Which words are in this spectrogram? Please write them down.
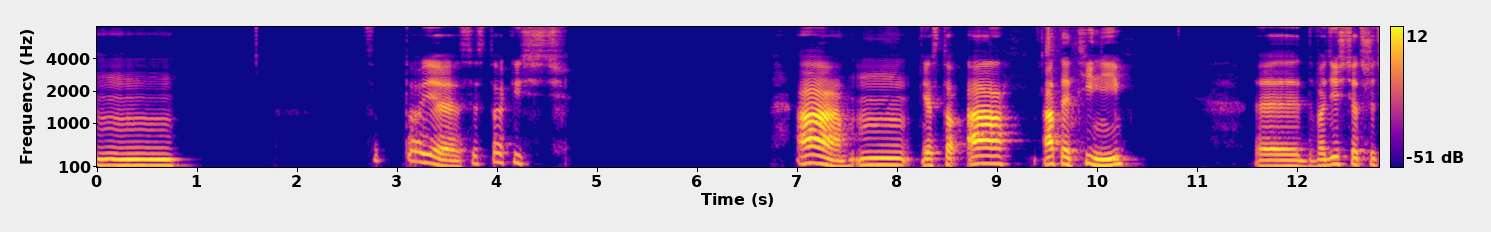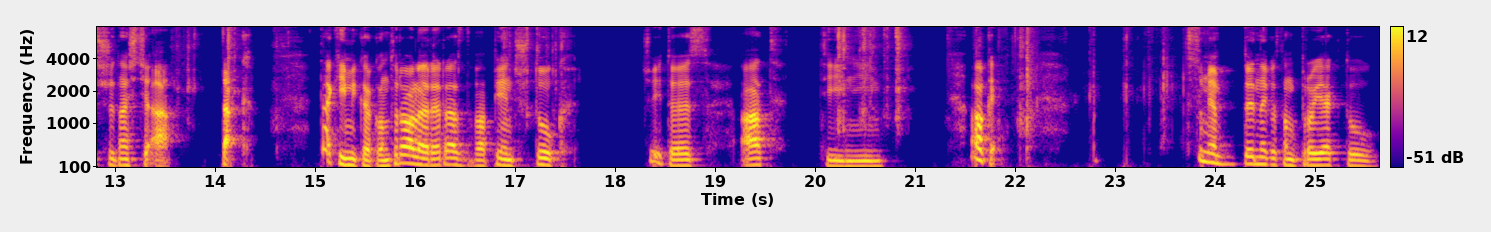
Mm. Co to jest? Jest to jakiś. A, mm, jest to A, Atetini y, 2313A. Tak. Taki mikrokontroler, raz, dwa, pięć sztuk. Czyli to jest Attini. Ok. W sumie do jednego tam projektu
